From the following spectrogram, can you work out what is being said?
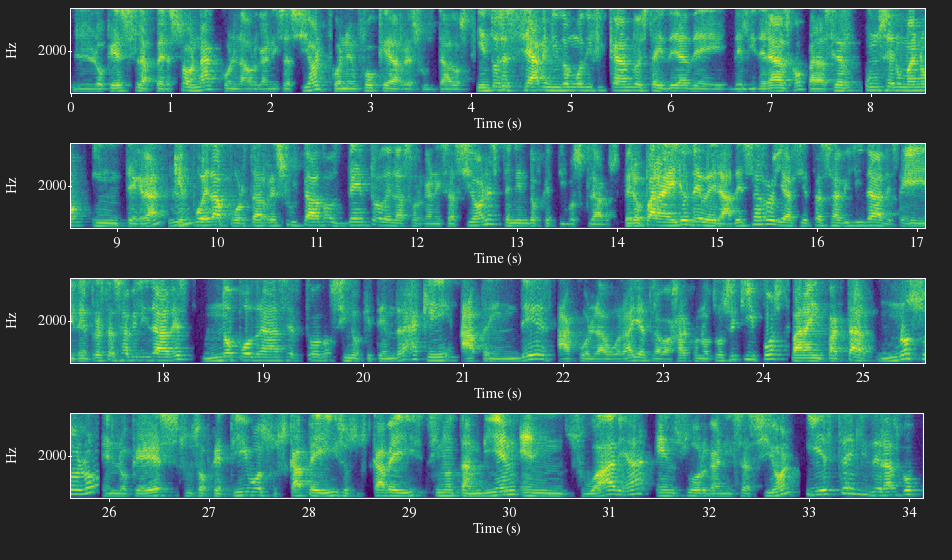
lo que es la persona con la organización con enfoque a resultados. Y entonces se ha venido modificando esta idea de, liderazgo para ser un ser humano integral que pueda aportar resultados dentro de las organizaciones teniendo objetivos claros. Pero para ello deberá desarrollar ciertas habilidades. Y dentro de estas habilidades no podrá hacer todo, sino que tendrá que aprender a colaborar y a trabajar con otros equipos para impactar no solo en lo que es sus objetivos, sus KPIs o sus KBIs, sino también en su área, en su organización. Y este liderazgo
